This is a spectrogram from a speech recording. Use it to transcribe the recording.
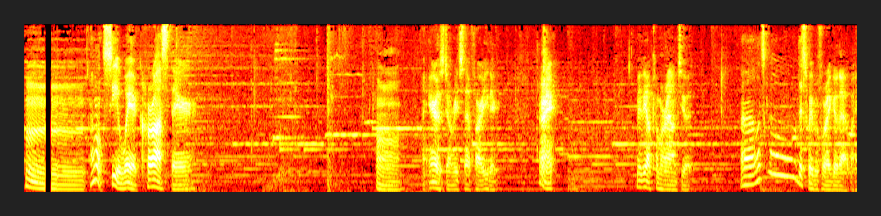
Hmm. I don't see a way across there. Hmm. Arrows don't reach that far either. Alright. Maybe I'll come around to it. Uh, let's go this way before I go that way.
